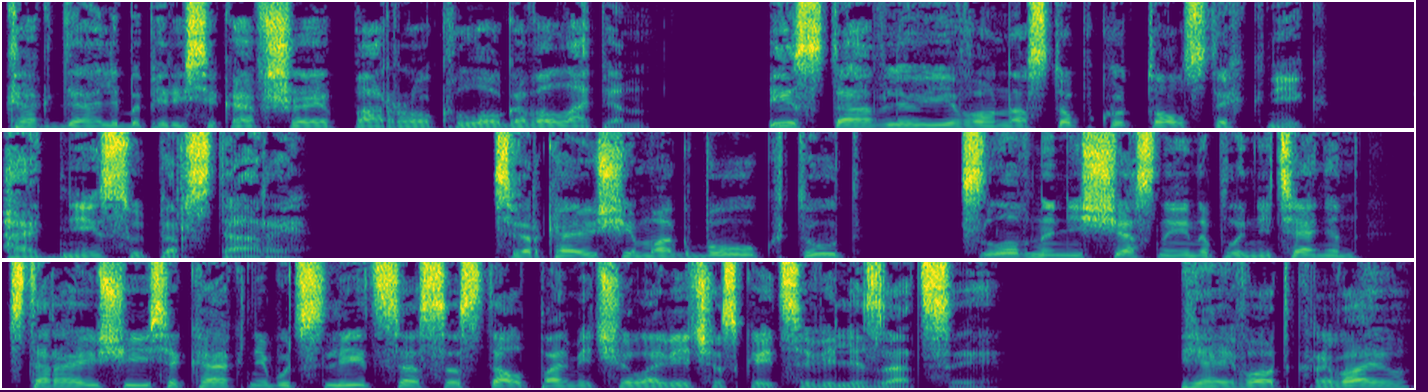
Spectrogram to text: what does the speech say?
когда-либо пересекавшая порог логова Лапин, и ставлю его на стопку толстых книг. Одни суперстары. Сверкающий MacBook тут, словно несчастный инопланетянин, старающийся как-нибудь слиться со столпами человеческой цивилизации. Я его открываю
